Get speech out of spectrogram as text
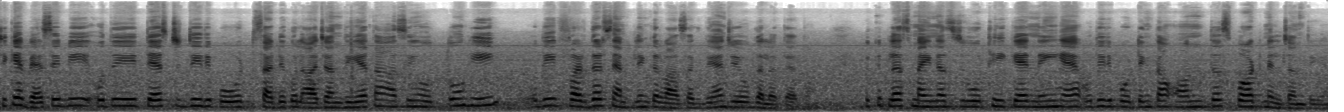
ਠੀਕ ਹੈ? ਵੈਸੇ ਵੀ ਉਹਦੇ ਟੈਸਟ ਦੀ ਰਿਪੋਰਟ ਸਾਡੇ ਕੋਲ ਆ ਜਾਂਦੀ ਹੈ ਤਾਂ ਅਸੀਂ ਉਹ ਤੋਂ ਹੀ ਉਹਦੀ ਫਰਦਰ ਸੈਂਪਲਿੰਗ ਕਰਵਾ ਸਕਦੇ ਹਾਂ ਜੇ ਉਹ ਗਲਤ ਹੈ ਤਾਂ। ਕਿਉਂਕਿ ਪਲੱਸ ਮਾਈਨਸ ਉਹ ਠੀਕ ਹੈ ਨਹੀਂ ਹੈ ਉਹਦੀ ਰਿਪੋਰਟਿੰਗ ਤਾਂ ਔਨ ਦਾ ਸਪੌਟ ਮਿਲ ਜਾਂਦੀ ਹੈ।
